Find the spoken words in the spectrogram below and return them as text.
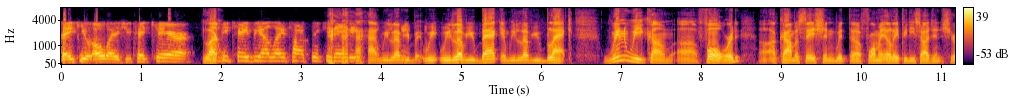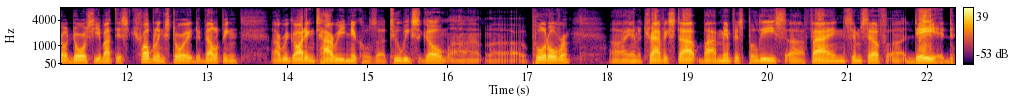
Thank you always. You take care. Like- love you, KBLA Talk 1580. we love you. We, we love you back, and we love you black. When we come uh, forward, uh, a conversation with uh, former LAPD Sergeant Cheryl Dorsey about this troubling story developing uh, regarding Tyre Nichols. Uh, two weeks ago, uh, uh, pulled over uh, in a traffic stop by Memphis police, uh, finds himself uh, dead.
